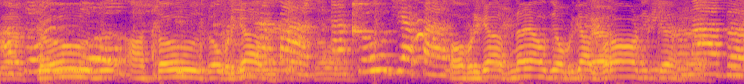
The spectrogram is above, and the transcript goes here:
A Saúde, à saúde. E a Obrigado. paz, a saúde e a paz. Obrigado, Nélia. Obrigado, Verónica. Nada,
